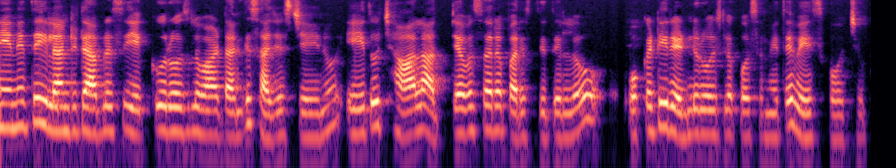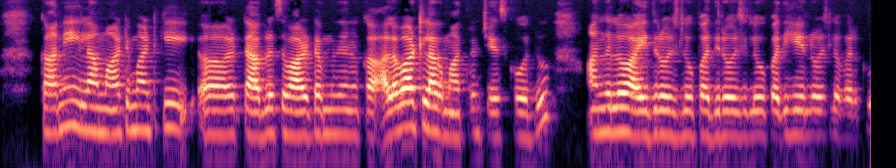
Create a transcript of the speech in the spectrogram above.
నేనైతే ఇలాంటి టాబ్లెట్స్ ఎక్కువ రోజులు వాడటానికి సజెస్ట్ చేయను. ఏదో చాలా అత్యవసర పరిస్థితుల్లో ఒకటి రెండు రోజుల కోసం అయితే వేసుకోవచ్చు. కానీ ఇలా మాటి మాటికి టాబ్లెట్స్ వాడటం నేను ఒక అలవాటులాగా మాత్రం చేసుకోవద్దు. అందులో ఐదు రోజులు పది రోజులు పదిహేను రోజుల వరకు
